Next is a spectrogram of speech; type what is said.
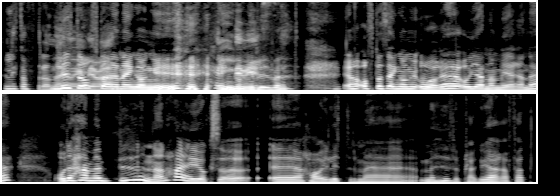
Litt oftere enn en Lite i oftare än en gång i, en gång i livet. Ja, oftast en gång i året och gärna mer än det. Och det här med bunad har ju också eh, har ju lite med, med huvudplagg att göra. För att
